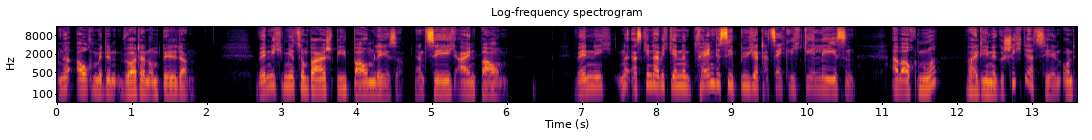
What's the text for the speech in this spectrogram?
ne, auch mit den Wörtern und Bildern. Wenn ich mir zum Beispiel Baum lese, dann sehe ich einen Baum wenn ich, ne, als Kind habe ich gerne Fantasy-Bücher tatsächlich gelesen. Aber auch nur, weil die eine Geschichte erzählen. Und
